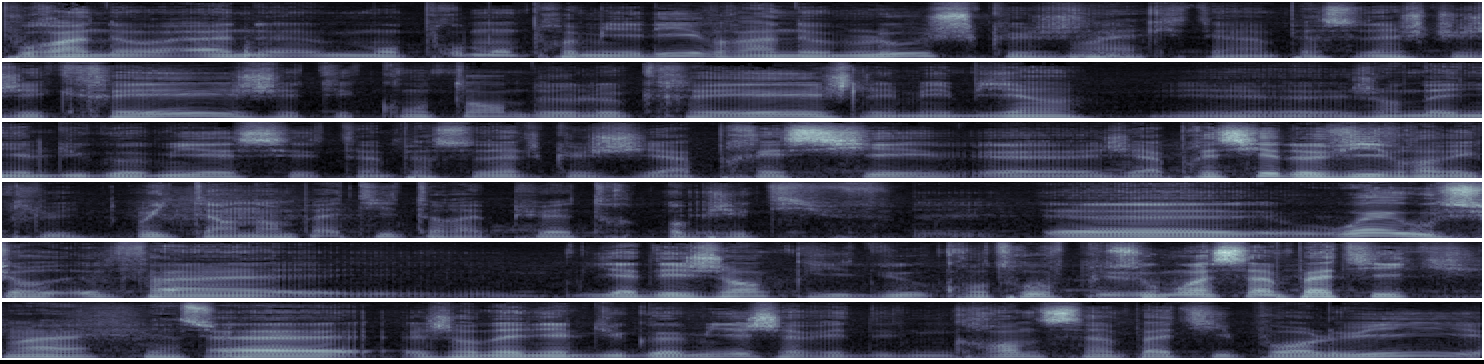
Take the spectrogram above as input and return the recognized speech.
pour, un, mon, pour mon premier livre, Un homme louche, que qui était un personnage que j'ai créé, j'étais content de le créer, je l'aimais bien. Euh, Jean-Daniel Dugommier, c'est un personnage que j'ai apprécié, euh, j'ai apprécié de vivre avec lui. Oui, tu es en empathie, tu aurais pu être objectif. Euh, ouais, ou sur. Enfin, il y a des gens qu'on trouve plus ou moins sympathiques. Ouais, sûr. Jean-Daniel Dugommier, j'avais une grande sympathie pour lui.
